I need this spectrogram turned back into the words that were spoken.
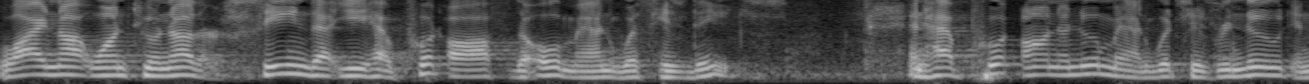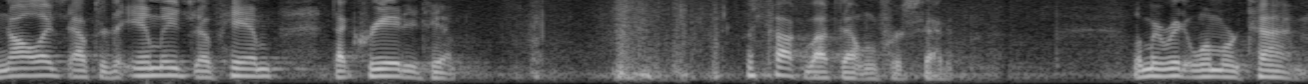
Lie not one to another, seeing that ye have put off the old man with his deeds and have put on a new man, which is renewed in knowledge after the image of him that created him. Let's talk about that one for a second. Let me read it one more time.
